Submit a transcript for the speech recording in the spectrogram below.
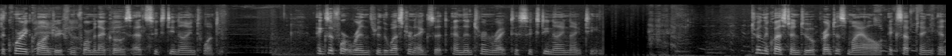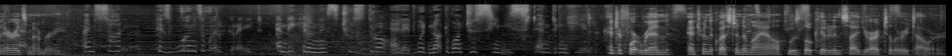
the Quarry Quandary from Foreman Echoes at 6920. Exit Fort Wrynn through the western exit and then turn right to 6919. Turn the quest into Apprentice Mayal accepting an Arid's memory. I'm sorry. His wounds were great, and the illness too strong. Arid would not want to see me standing here. Enter Fort Wrynn and turn the quest into Mayal, who is located inside your artillery tower.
